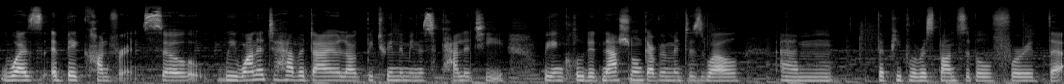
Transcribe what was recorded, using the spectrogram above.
was a big conference. So we wanted to have a dialogue between the municipality. We included national government as well, um, the people responsible for the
